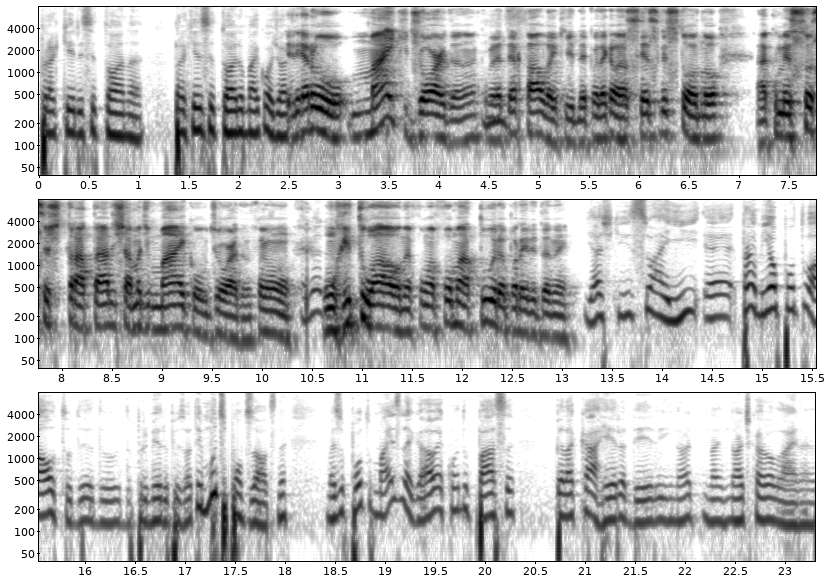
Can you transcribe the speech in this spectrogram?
para que ele se torna para que ele se torne o Michael Jordan. Ele era o Mike Jordan, né? Como Isso. ele até fala aqui, depois daquela sexta ele se tornou, ah, começou a ser tratado e chamado de Michael Jordan. Foi um, é um ritual, né? Foi uma formatura para ele também. E acho que isso aí, é, para mim, é o ponto alto do, do, do, primeiro episódio. Tem muitos pontos altos, né? Mas o ponto mais legal é quando passa pela carreira dele em North, na North Carolina.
